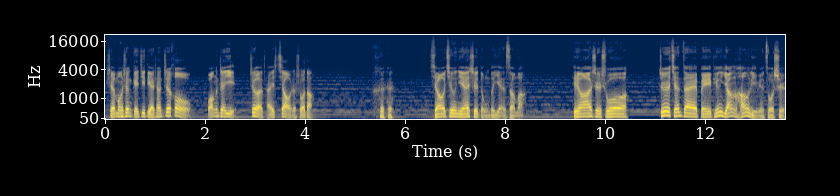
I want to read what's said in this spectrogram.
沈梦生给其点上之后，黄振义这才笑着说道：“ 呵呵，小青年是懂得眼色吗？听阿氏说，之前在北平洋行里面做事，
